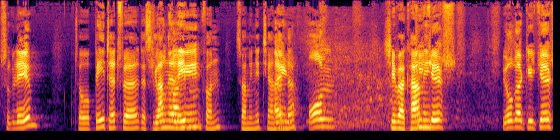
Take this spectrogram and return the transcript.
Sukhdev So betet für das lange Leben von Swami and Nityananda, all Shivakami teachers, yoga teachers,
